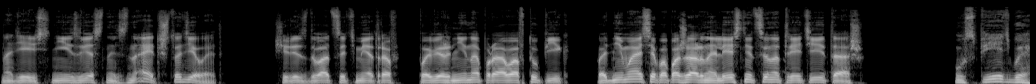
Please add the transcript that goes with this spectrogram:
Надеюсь, неизвестный знает, что делает. Через 20 метров поверни направо в тупик, поднимайся по пожарной лестнице на третий этаж. Успеть бы.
